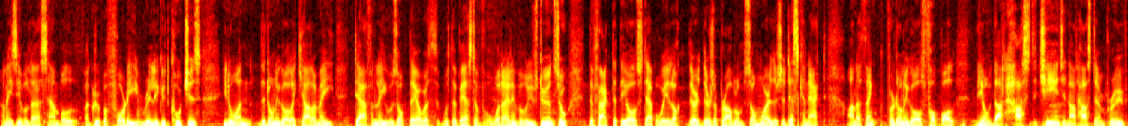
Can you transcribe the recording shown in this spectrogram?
and he's able to assemble a group of forty really good coaches, you know, and the Donegal Academy definitely was up there with, with the best of what anybody was doing. So the fact that they all step away, look, there, there's a problem somewhere. There's a disconnect, and I think for Donegal football you know that has to change and that has to improve.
